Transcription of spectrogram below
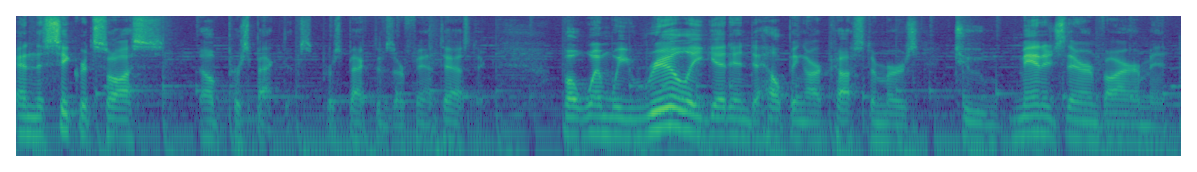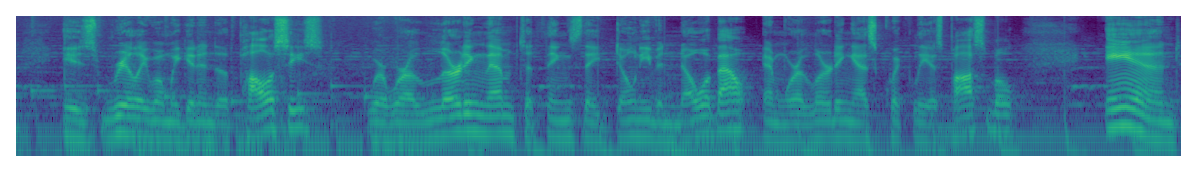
and the secret sauce of perspectives. Perspectives are fantastic. But when we really get into helping our customers to manage their environment, is really when we get into the policies, where we're alerting them to things they don't even know about, and we're alerting as quickly as possible, and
